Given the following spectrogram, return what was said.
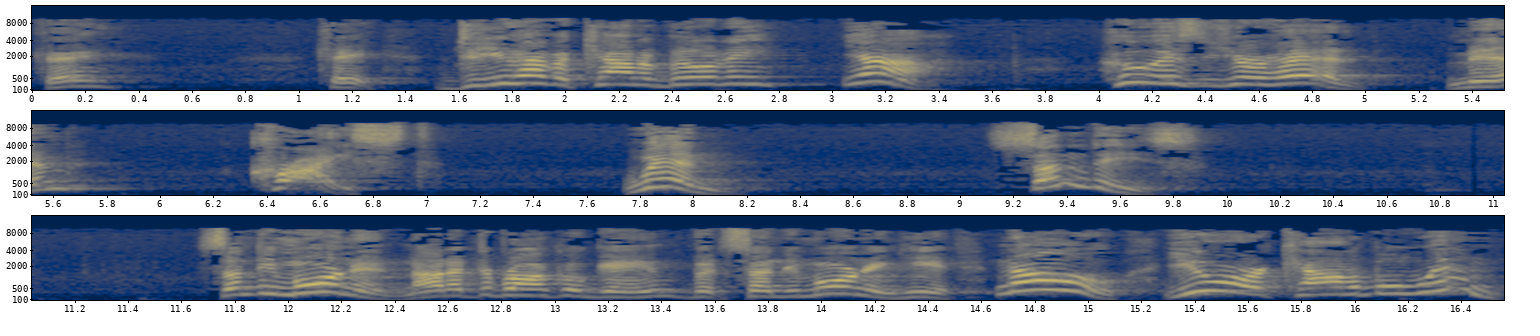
Okay? Okay. Do you have accountability? Yeah. Who is your head? Men? Christ. When? Sundays. Sunday morning, not at the Bronco game, but Sunday morning. He, no, you are accountable when?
